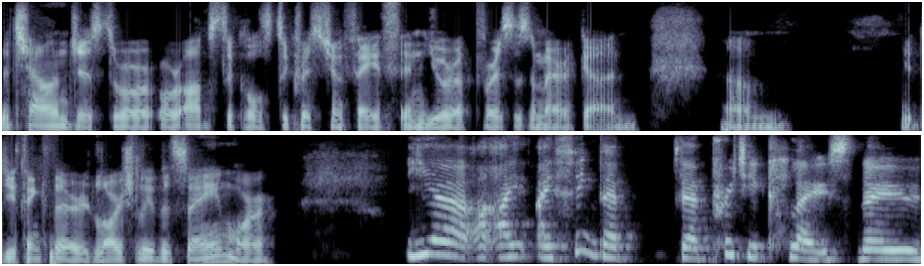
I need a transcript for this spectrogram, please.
the challenges or, or, obstacles to christian faith in europe versus america and um, do you think they're largely the same or yeah i, I think they're they're pretty close though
